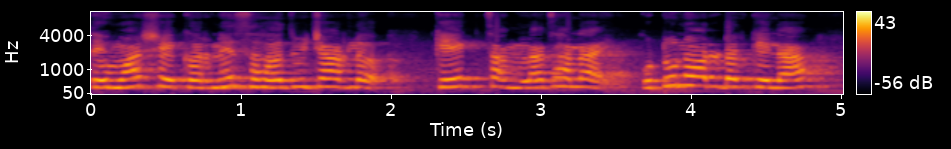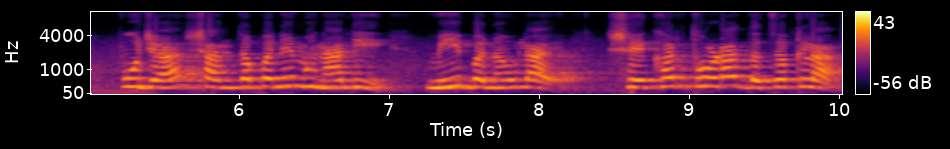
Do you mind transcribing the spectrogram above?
तेव्हा शेखरने सहज विचारलं केक चांगला झालाय. कुठून ऑर्डर केला? पूजा शांतपणे म्हणाली मी बनवलाय. शेखर थोडा दचकला.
